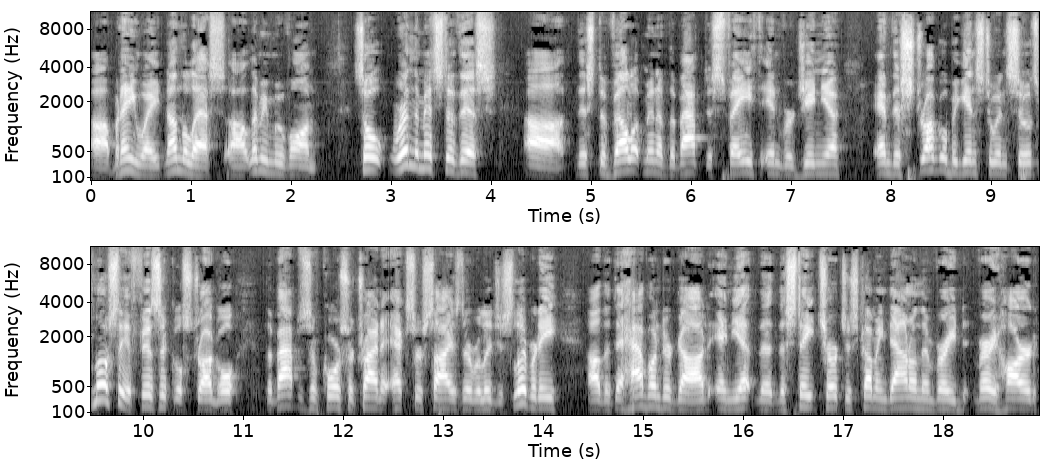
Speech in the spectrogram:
Uh, but anyway, nonetheless, uh, let me move on. So we're in the midst of this uh, this development of the Baptist faith in Virginia, and this struggle begins to ensue. It's mostly a physical struggle. The Baptists, of course, are trying to exercise their religious liberty uh, that they have under God, and yet the, the state church is coming down on them very, very hard.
